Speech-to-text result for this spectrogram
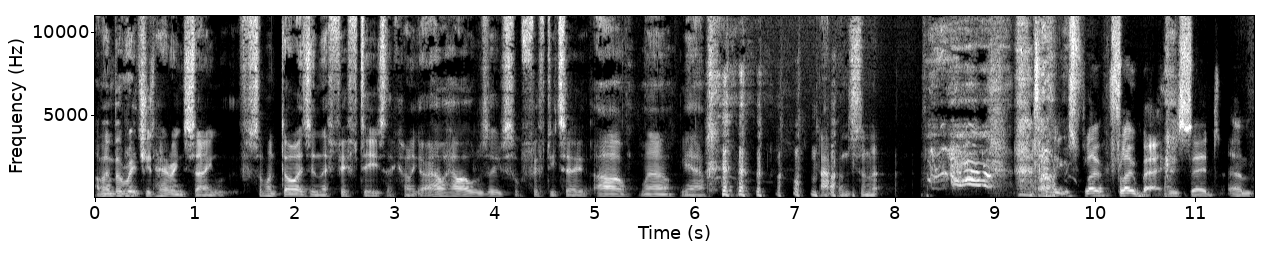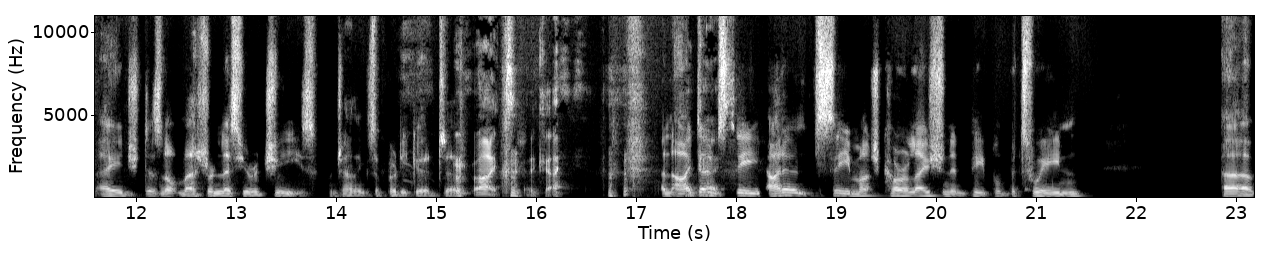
I remember Richard Herring saying, if someone dies in their 50s, they kind of go, oh, how old was he? Sort of 52. Oh, well, yeah. Happens, doesn't it? I think it's Flo, Flaubert who said, um, age does not matter unless you're a cheese, which I think is a pretty good. Uh, Right. Okay. and I Okay. don't see, I don't see much correlation in people between uh,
